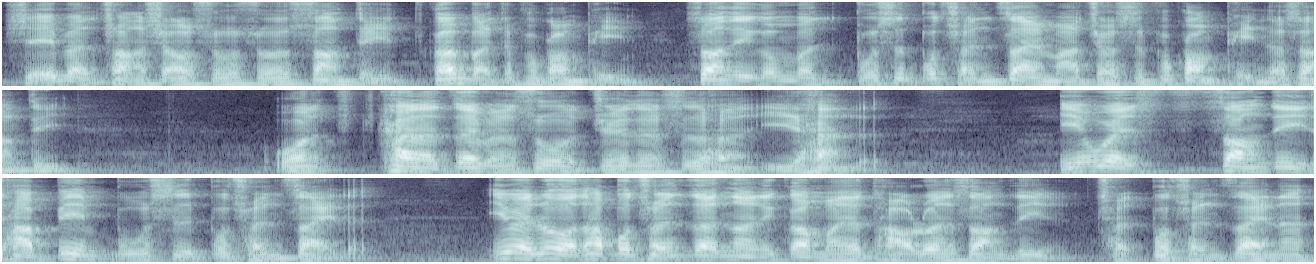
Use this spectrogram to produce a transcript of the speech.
写一本畅销书，说上帝根本就不公平，上帝根本不是不存在吗？就是不公平的上帝。我看了这本书，我觉得是很遗憾的，因为。上帝他并不是不存在的，因为如果他不存在，那你干嘛要讨论上帝存不存在呢？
